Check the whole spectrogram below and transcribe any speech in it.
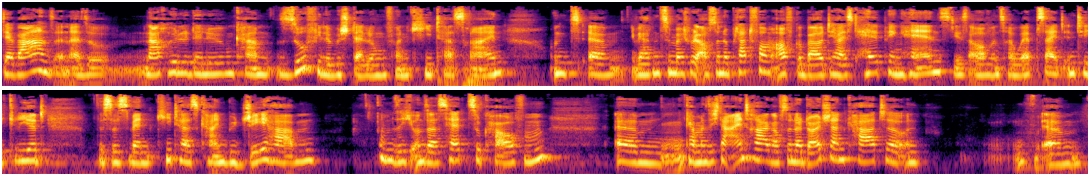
der Wahnsinn. Also nach Höhle der Löwen kamen so viele Bestellungen von Kitas rein. Und ähm, wir hatten zum Beispiel auch so eine Plattform aufgebaut, die heißt Helping Hands, die ist auch auf unserer Website integriert. Das ist, wenn Kitas kein Budget haben, um sich unser Set zu kaufen, ähm, kann man sich da eintragen auf so einer Deutschlandkarte und ähm,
